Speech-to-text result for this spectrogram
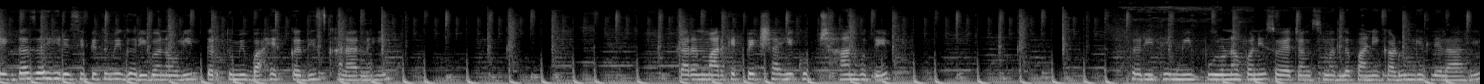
एकदा जर ही रेसिपी तुम्ही घरी बनवली तर तुम्ही बाहेर कधीच खाणार नाही. कारण मार्केटपेक्षाही खूप छान होते. तर इथे मी पूर्णपणे सोया चंक्समधलं पाणी काढून घेतलेलं आहे.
